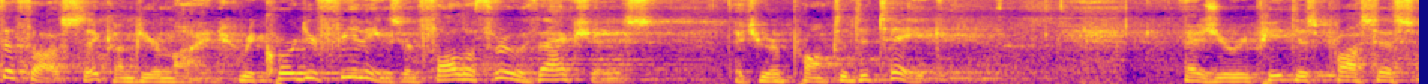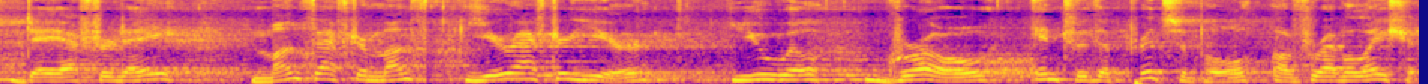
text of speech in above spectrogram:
the thoughts that come to your mind. Record your feelings and follow through with actions that you are prompted to take. As you repeat this process day after day, month after month, year after year, you will grow into the principle of revelation.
